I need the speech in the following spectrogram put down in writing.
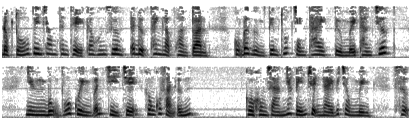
độc tố bên trong thân thể Cao Hướng Dương đã được thanh lọc hoàn toàn, cũng đã ngừng tiêm thuốc tránh thai từ mấy tháng trước. Nhưng bụng Vũ Quỳnh vẫn trì trệ, không có phản ứng. Cô không dám nhắc đến chuyện này với chồng mình, sợ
